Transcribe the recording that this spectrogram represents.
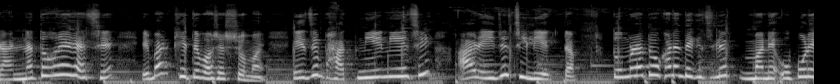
রান্না তো হয়ে গেছে, এবার খেতে বসার সময়। এই যে ভাত নিয়ে নিয়েছি আর এই যে চিলি একটা। তোমরা তো ওখানে দেখেছিলে মানে ওপরে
